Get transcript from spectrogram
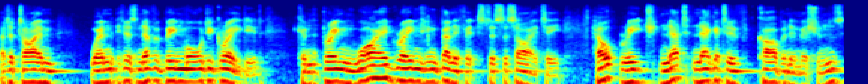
at a time when it has never been more degraded can bring wide ranging benefits to society, help reach net negative carbon emissions,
